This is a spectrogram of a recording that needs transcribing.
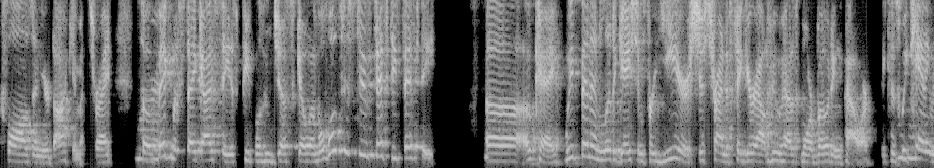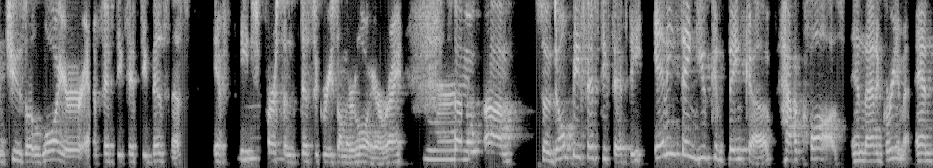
clause in your documents, right? So a big mistake I see is people who just go in, well, we'll just do 50 50. Uh, okay, we've been in litigation for years just trying to figure out who has more voting power because we mm-hmm. can't even choose a lawyer in a 50 50 business if each mm-hmm. person disagrees on their lawyer, right? right. So, um, so don't be 50 50. Anything you can think of, have a clause in that agreement. And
